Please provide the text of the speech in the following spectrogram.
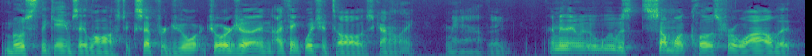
most of the games they lost, except for Georgia and I think Wichita was kind of like, man, they. I mean, it, it was somewhat close for a while, but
